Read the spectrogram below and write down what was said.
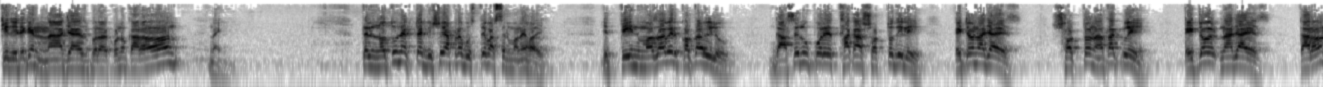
কিন্তু এটাকে না জায়েজ বলার কোনো কারণ নাই। তাহলে নতুন একটা বিষয় আপনারা বুঝতে পারছেন মনে হয়, যে তিন মজাবের কথা হইল, গাছের উপরে থাকা শর্ত দিলে এটাও না জায়েজ শর্ত না থাকলে এটাও না জায়েজ কারণ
